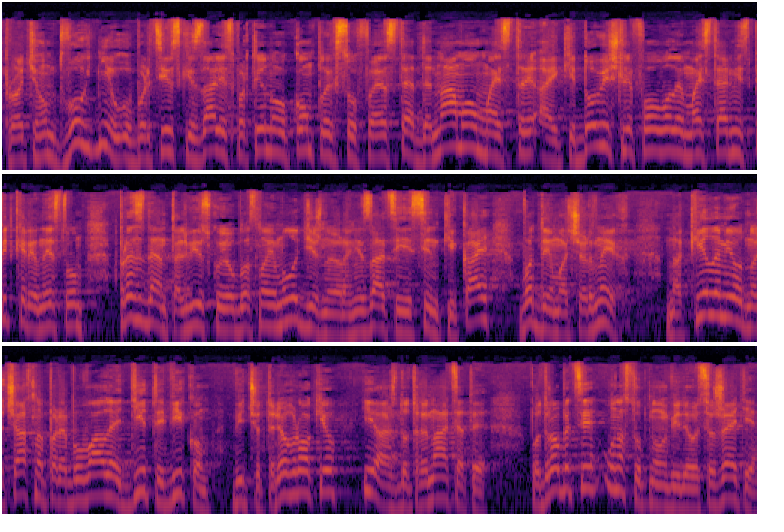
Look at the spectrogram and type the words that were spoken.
Протягом двох днів у борцівській залі спортивного комплексу ФСТ «Динамо» майстри айкідо відшліфовували майстерність під керівництвом президента Львівської обласної молодіжної організації «Сінкі Кай» Вадима Черних. На килимі одночасно перебували діти віком від 4 років і аж до 13. Подробиці у наступному відеосюжеті.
